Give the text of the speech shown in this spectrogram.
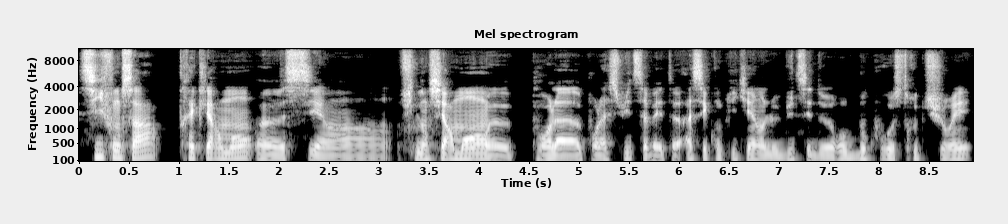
S'ils font ça, très clairement, euh, c'est un financièrement pour la pour la suite, ça va être assez compliqué. Hein. Le but c'est de beaucoup restructurer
